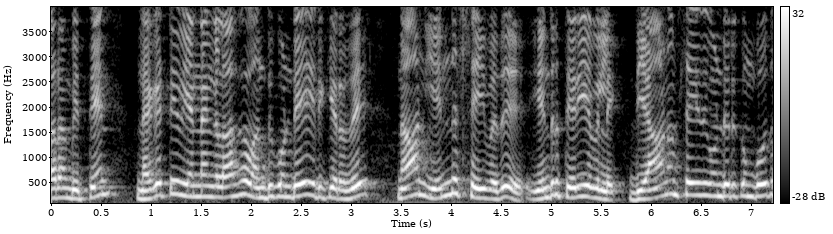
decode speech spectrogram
ஆரம்பித்தேன். நெகட்டிவ் எண்ணங்களாக வந்து கொண்டே இருக்கிறது. நான் என்ன செய்வது என்று தெரியவில்லை. தியானம் செய்து கொண்டிருக்கும் போது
